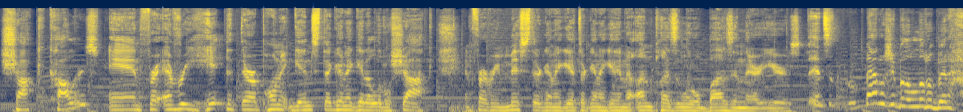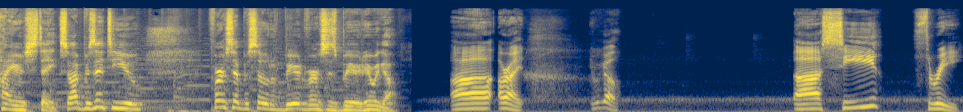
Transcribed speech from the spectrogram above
shock collars. And for every hit that their opponent gets, they're going to get a little shock. And for every miss they're gonna get, they're gonna get an unpleasant little buzz in their ears. It's battleship with a little bit higher stakes. So I present to you first episode of Beard versus Beard. Here we go. Uh, all right. Here we go. Uh, C three.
